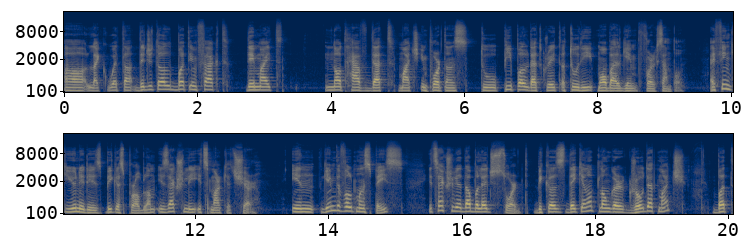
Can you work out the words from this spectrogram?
uh, like Weta Digital, but in fact, they might not have that much importance to people that create a 2D mobile game, for example. I think Unity's biggest problem is actually its market share. In game development space, it's actually a double-edged sword because they cannot longer grow that much but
